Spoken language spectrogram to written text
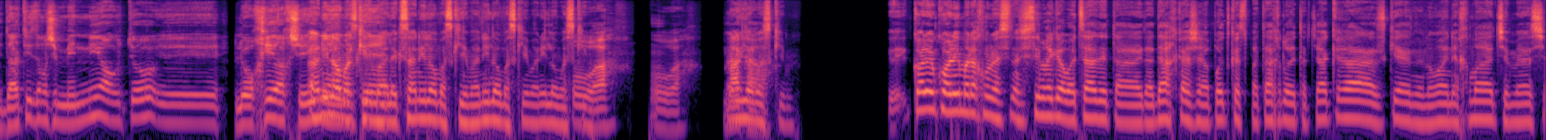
לדעתי זה מה שמניע אותו אה, להוכיח שהנה אני לא מסכים, כן- אלכס, אני לא מסכים, אני לא מסכים, אני לא מסכים. או-אה, או-אה. מה אני לא? מסכים. קודם כל, אם אנחנו נש- נשים רגע בצד את ה- את הדחקה שהפודקאסט פתח לו את הצ'קרה, אז כן, זה נורא נחמד שמאז ש...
